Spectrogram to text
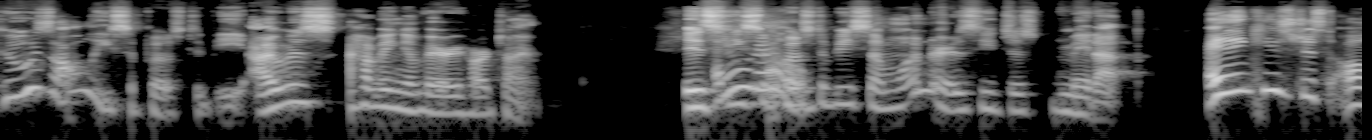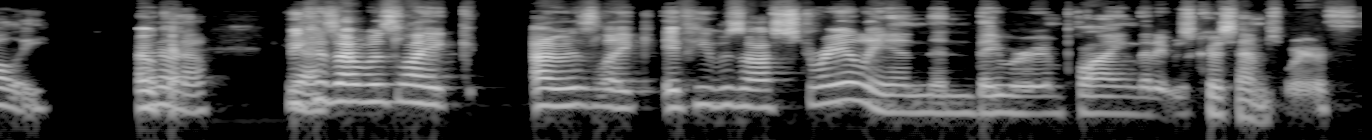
who is Ollie supposed to be? I was having a very hard time. Is he know. supposed to be someone, or is he just made up? I think he's just Ollie. I don't know. Yeah. because I was like, I was like, if he was Australian, then they were implying that it was Chris Hemsworth,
